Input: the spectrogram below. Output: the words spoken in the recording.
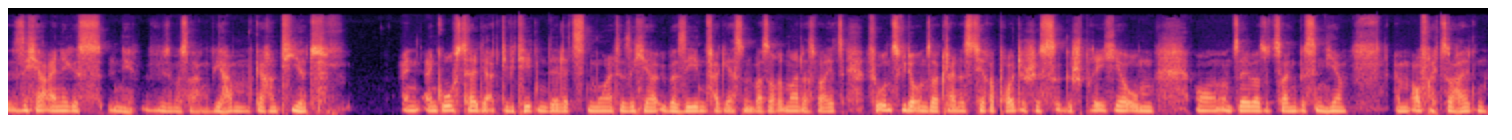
sicher einiges, nee, wie soll man sagen, wir haben garantiert ein, ein Großteil der Aktivitäten der letzten Monate sicher übersehen, vergessen, was auch immer. Das war jetzt für uns wieder unser kleines therapeutisches Gespräch hier, um, um uns selber sozusagen ein bisschen hier ähm, aufrechtzuerhalten.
